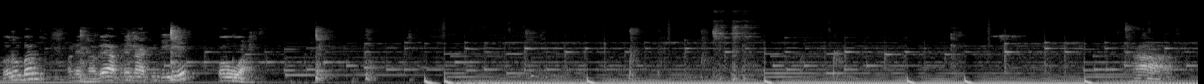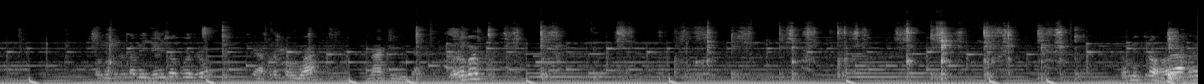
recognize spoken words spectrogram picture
બરોબર? અને હવે આપણે નાખી દઈએ પૌવા. હા. તો તમે જોઈ શકો છો કે આપણે પૌવા નાખી દીધા. બરોબર? તો મિત્રો, હવે આપણે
